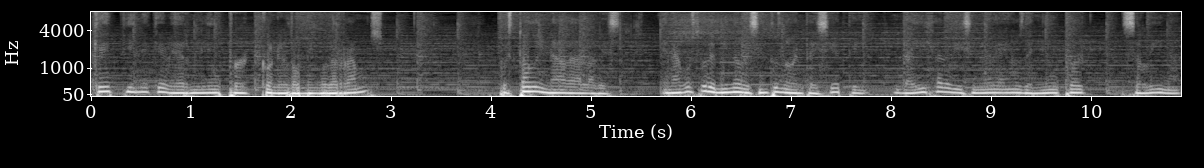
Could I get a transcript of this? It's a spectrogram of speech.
¿qué tiene que ver Neil Peart con el Domingo de Ramos? Pues todo y nada a la vez. En agosto de 1997, la hija de 19 años de Neil Peart, Selena,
